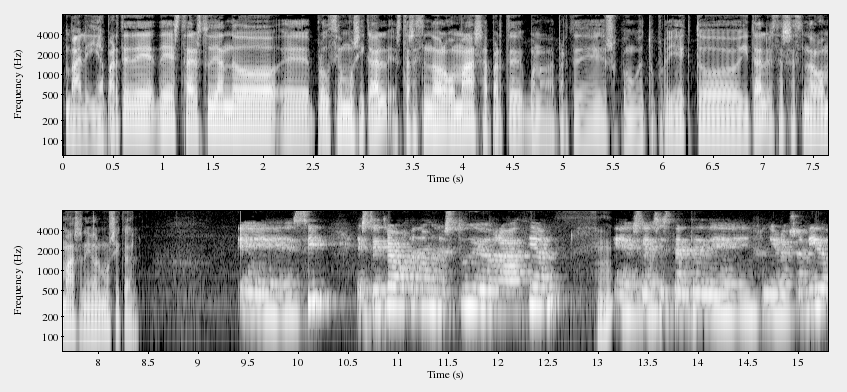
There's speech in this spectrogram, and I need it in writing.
Vale, y aparte de, de estar estudiando eh, producción musical, ¿estás haciendo algo más? Aparte, bueno, aparte de supongo de tu proyecto y tal, ¿estás haciendo algo más a nivel musical? Eh, sí, estoy trabajando en un estudio de grabación, uh -huh. eh, soy asistente de ingeniero de sonido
